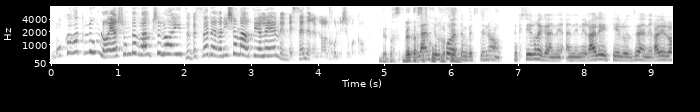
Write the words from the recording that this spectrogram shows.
לא קרה כלום, לא היה שום דבר כשלא היית, זה בסדר, אני שמרתי עליהם, הם בסדר, הם לא הלכו לשום מקום. בטח בטח לאן שיחקו תלכו? קלפים. אתם בצינוק. תקשיב רגע, אני, אני נראה לי, כאילו זה, נראה לי לא,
